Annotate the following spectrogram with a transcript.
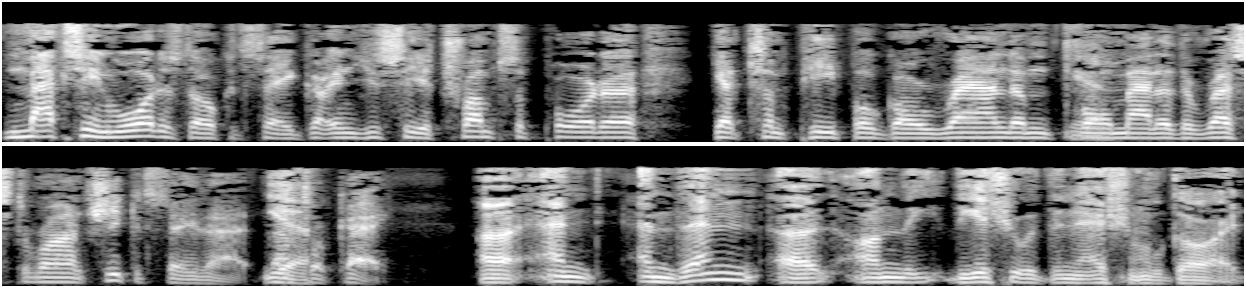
Maxine Waters, though, could say, and you see a Trump supporter get some people, go random, throw Yeah. them out of the restaurant. She could say that. That's Yeah. okay. Uh, and and then uh, on the, the issue of the National Guard,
